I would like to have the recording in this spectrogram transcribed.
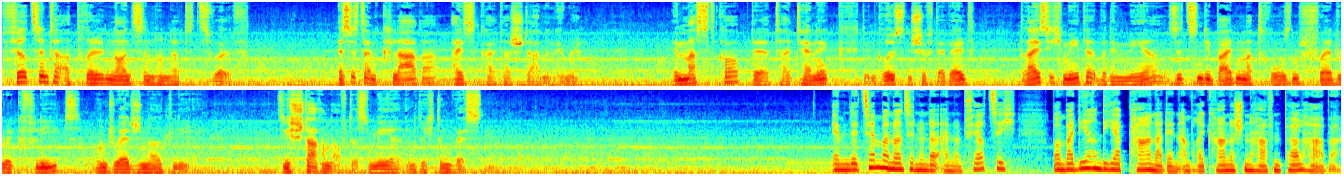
»14. April 1912. Es ist ein klarer, eiskalter Sternenhimmel. Im Mastkorb der Titanic, dem größten Schiff der Welt, 30 Meter über dem Meer, sitzen die beiden Matrosen Frederick Fleet und Reginald Lee. Sie starren auf das Meer in Richtung Westen. Im Dezember 1941 bombardieren die Japaner den amerikanischen Hafen Pearl Harbor.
